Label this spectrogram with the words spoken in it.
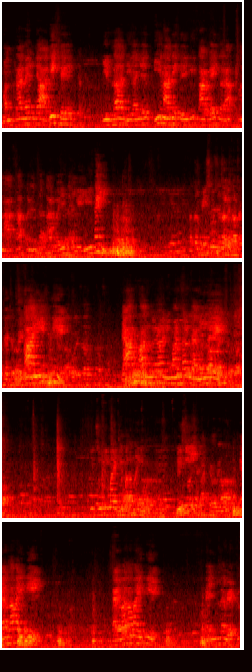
मंत्रालयाचे आदेश आहे जिल्हा अधिकाऱ्याचे तीन आदेश आहे की कारवाई करा पण आतापर्यंत कारवाई झालेली नाही आता वीस वर्ष झाले आता त्याच्यात काही- काहीच नाही चार पाच वेळा रिमांडर झालेलं आहे ही जुनी माहिती मला नाही त्यांना माहिती आहे. साहेबांना माहिती आहे. त्यांना भेट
